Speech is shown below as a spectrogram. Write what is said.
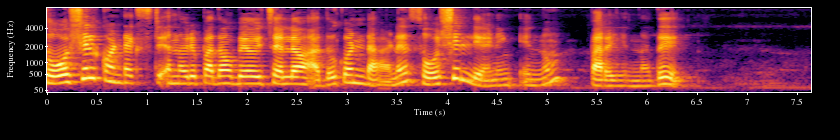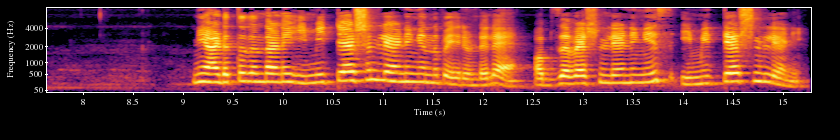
സോഷ്യൽ കോണ്ടെക്സ്റ്റ് എന്നൊരു പദം ഉപയോഗിച്ചല്ലോ അതുകൊണ്ടാണ് സോഷ്യൽ ലേണിംഗ് എന്നും പറയുന്നത്. ഇനി അടുത്തത് എന്താണ്? ഇമിറ്റേഷൻ ലേണിംഗ് എന്ന് പേരുണ്ട് അല്ലേ? Observation learning is imitation learning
